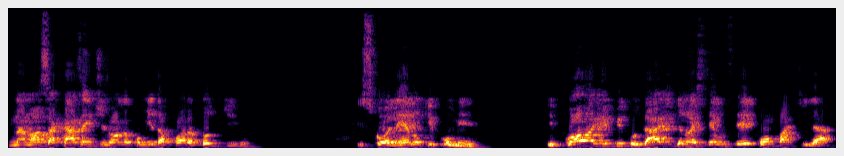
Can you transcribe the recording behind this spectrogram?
Na nossa casa a gente joga comida fora todo dia, escolhendo o que comer. E qual a dificuldade que nós temos de compartilhar?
